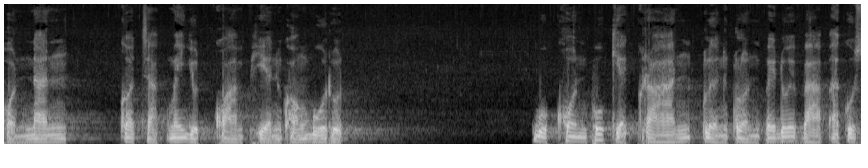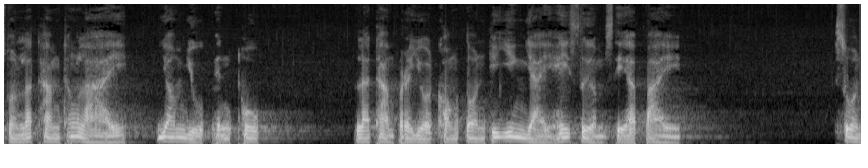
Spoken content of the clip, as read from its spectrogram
ผลนั้น ก็จักไม่หยุดความเพียรของบุรุษ บุคคลผู้เกียจคร้านเกลื่อนกล่นไปด้วยบาปอากุศลธรรมทั้งหลาย ย่อมอยู่เป็นทุกข์ และทำประโยชน์ของตนที่ยิ่งใหญ่ให้เสื่อมเสียไป ส่วน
